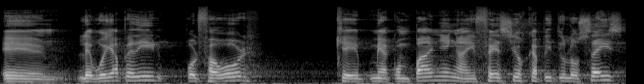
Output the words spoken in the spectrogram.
eh, le voy a pedir, por favor, que me acompañen a Efesios capítulo 6.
